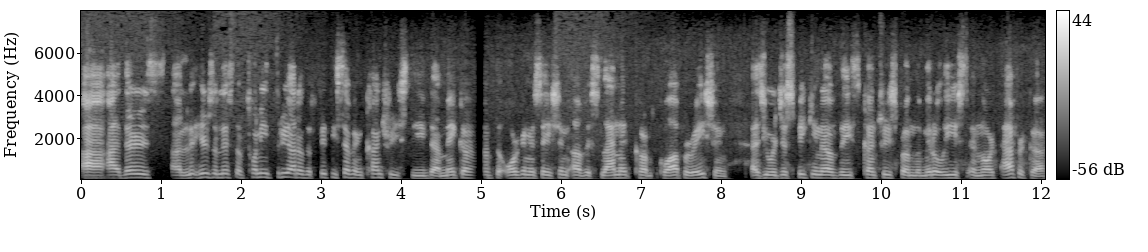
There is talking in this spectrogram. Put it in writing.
Uh, I, there's a, here's a list of 23 out of the 57 countries, Steve, that make up the Organization of Islamic Co- Cooperation. As you were just speaking of these countries from the Middle East and North Africa,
